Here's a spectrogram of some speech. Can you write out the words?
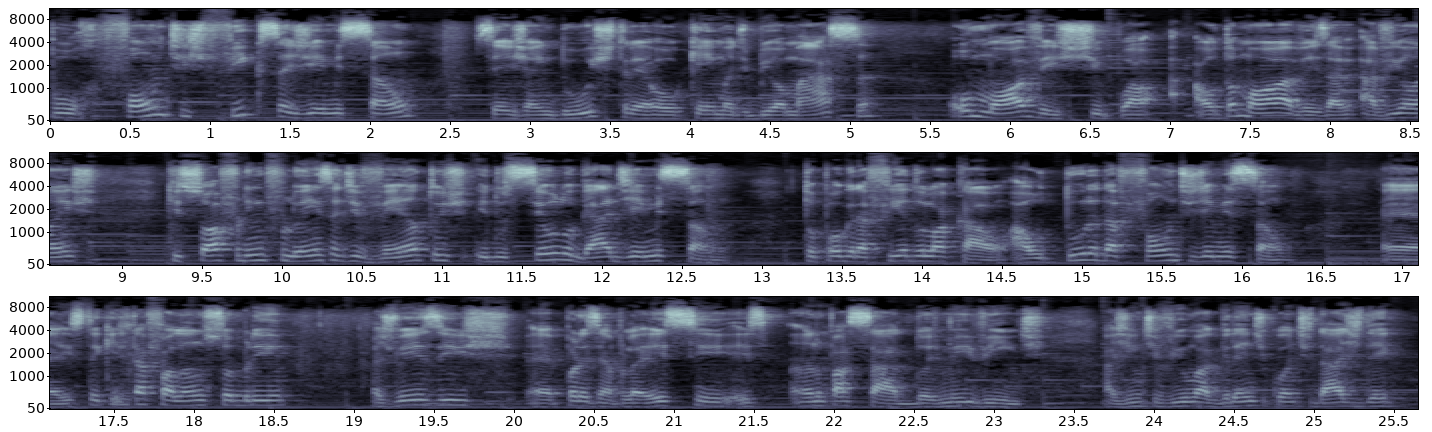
por fontes fixas de emissão, seja indústria ou queima de biomassa, ou móveis, tipo automóveis, aviões, que sofrem influência de ventos e do seu lugar de emissão, topografia do local, altura da fonte de emissão. É, isso daqui ele está falando sobre, às vezes, é, por exemplo, esse, esse ano passado, 2020, a gente viu uma grande quantidade de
